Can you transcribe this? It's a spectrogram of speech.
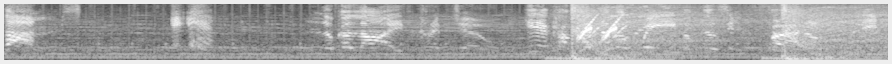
thumbs. Look alive, Crypto. Here comes another wave of those infernal blimps.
